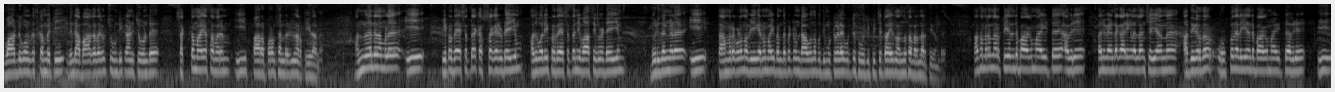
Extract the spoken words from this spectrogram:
വാർഡ് കോൺഗ്രസ് കമ്മിറ്റി ഇതിന്റെ അപാകതകൾ ചൂണ്ടിക്കാണിച്ചുകൊണ്ട് ശക്തമായ സമരം ഈ പാറപ്പുറം സെന്ററിൽ നടത്തിയതാണ്. അന്ന് തന്നെ നമ്മൾ ഈ ഈ പ്രദേശത്തെ കർഷകരുടെയും അതുപോലെ ഈ പ്രദേശത്തെ നിവാസികളുടെയും ദുരിതങ്ങൾ ഈ താമരകുളം നവീകരണവുമായി ബന്ധപ്പെട്ടുണ്ടാകുന്ന ബുദ്ധിമുട്ടുകളെക്കുറിച്ച് സൂചിപ്പിച്ചിട്ടായിരുന്നു അന്ന് സമരം നടത്തിയിരുന്നത്. ആ സമരം നടത്തിയതിന്റെ ഭാഗമായിട്ട് അവർ അതിന് വേണ്ട കാര്യങ്ങളെല്ലാം ചെയ്യാമെന്ന് അധികൃതർ ഉറപ്പ് നൽകിയതിന്റെ ഭാഗമായിട്ട് അവർ ഈ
